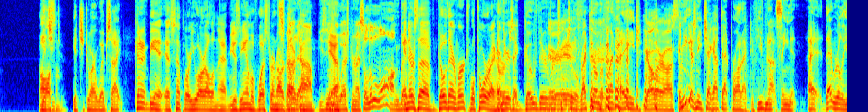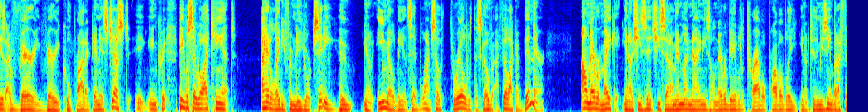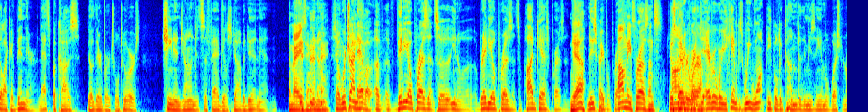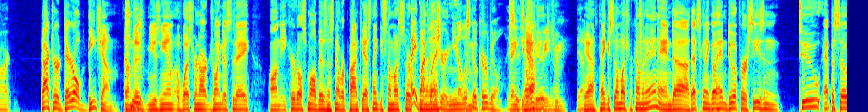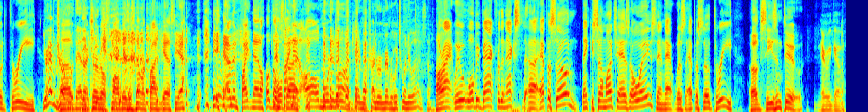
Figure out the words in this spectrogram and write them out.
Awesome. You to, get you to our website. Couldn't it be a, a simpler URL than that? Spell it Museumofwesternart.com. out. Museum yeah. of Western Art. It's a little long, but and there's a go there virtual tour. I heard. and there's a go there, There virtual it tour is. right there on the front page. Y'all are awesome. And you guys need to check out that product if you've not seen it. Uh, that really is a very, very cool product, and it's just incre- people say, "Well, I can't." I had a lady from New York City who you know emailed me and said, "Boy, I'm so thrilled with this go. I feel like I've been there. I'll never make it." You know, she's in, she said, "I'm in my 90s. I'll never be able to travel probably you know to the museum, but I feel like I've been there, and that's because Go There virtual tours." Sheena and John did a fabulous job of doing that Amazing. you know so we're trying to have a, a, a video presence a you know a radio presence a podcast presence Yeah. newspaper presence Omnipresence, just everywhere. everywhere you can because we want people to come to the museum of western art Dr. Daryl Beauchamp That's from the. Museum of Western Art joined us today on the Kerrville Small Business Network podcast. Thank you so much, sir. hey my coming in. pleasure and you know let's go kerrville it's, Thank it's you, all Dr. good you know? Yeah. Yeah, thank you so much for coming in. And uh, that's going to go ahead and do it for season two, episode three. you're having trouble with that the aren't you Kerrville Small Business Network podcast. Yeah. yeah, I've been fighting that all the been whole fighting time. that all morning long can't trying to remember which one it was so. All right, we, we'll be back for the next uh, episode. Thank you so much, as always. And that was episode three of season two. There we go.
